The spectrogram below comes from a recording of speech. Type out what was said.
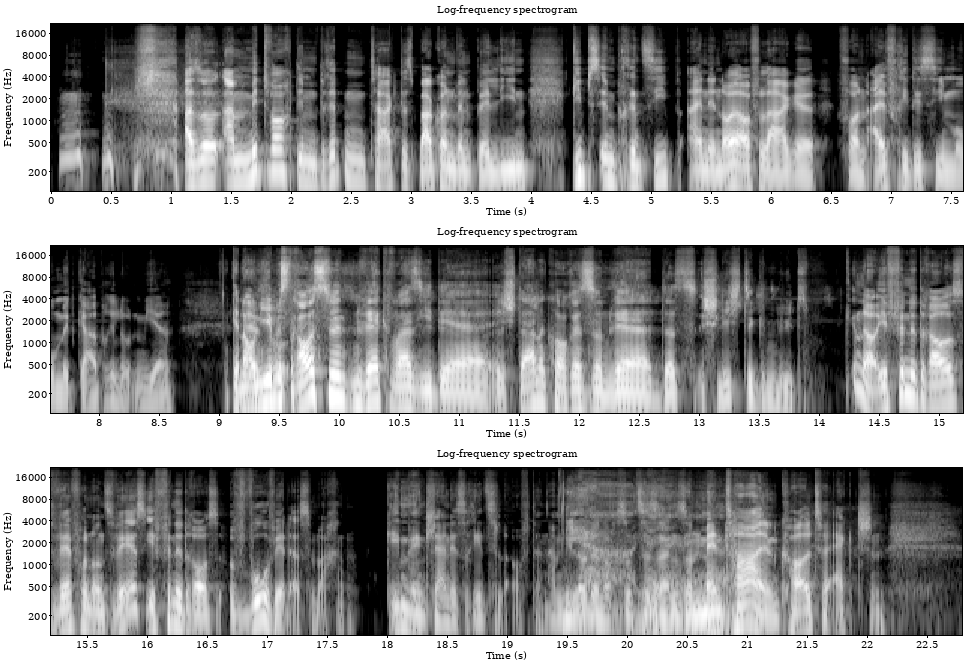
also am Mittwoch, dem dritten Tag des Barkonvent Berlin, gibt es im Prinzip eine Neuauflage von Alfredissimo mit Gabriel und mir. Genau, also, und ihr also müsst rausfinden, wer quasi der Sternekoch ist und wer das schlichte Gemüt. Genau, ihr findet raus, wer von uns wer ist, ihr findet raus, wo wir das machen. Geben wir ein kleines Rätsel auf, dann haben die ja, Leute noch sozusagen ja, so einen mentalen Call to Action.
